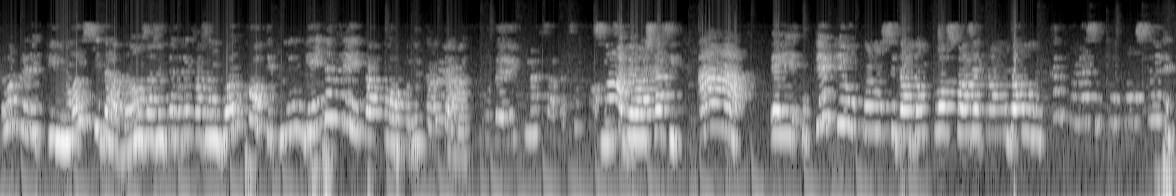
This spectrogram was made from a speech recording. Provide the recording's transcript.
eu acredito que nós, cidadãos, a gente deveria fazer um boicote. Tipo, ninguém deveria ir para a Copa do Catar. Poderia começar dessa forma. Sabe? Eu acho que assim, ah, eh, o que é que eu, como cidadão, posso fazer para mudar o mundo? Cara, começa por você.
